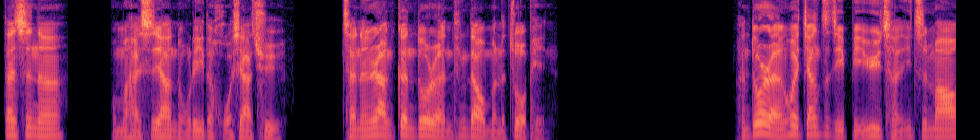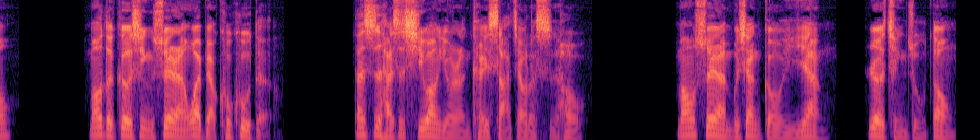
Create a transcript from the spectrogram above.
但是呢，我们还是要努力的活下去。才能让更多人听到我们的作品。很多人会将自己比喻成一只猫，猫的个性虽然外表酷酷的，但是还是希望有人可以撒娇的时候。猫虽然不像狗一样热情主动，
